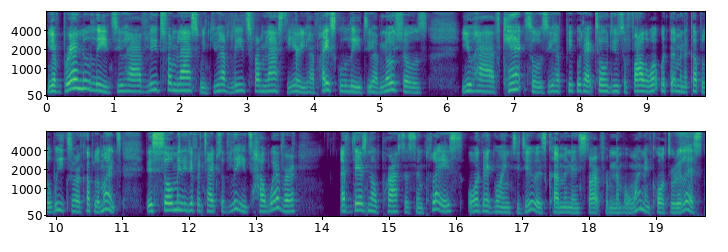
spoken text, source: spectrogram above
You have brand new leads. You have leads from last week. You have leads from last year. You have high school leads. You have no shows. You have cancels. You have people that told you to follow up with them in a couple of weeks or a couple of months. There's so many different types of leads. However, if there's no process in place, all they're going to do is come in and start from number one and call through the list.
